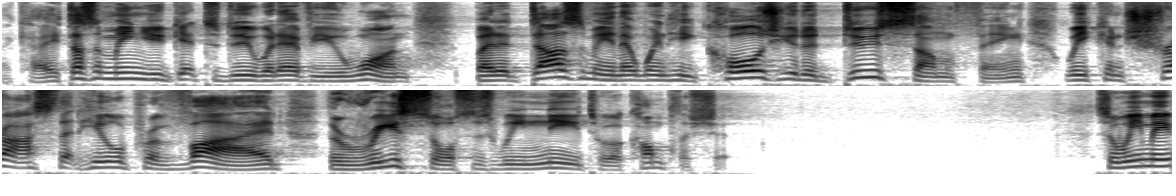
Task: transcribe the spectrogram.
Okay, it doesn't mean you get to do whatever you want, but it does mean that when He calls you to do something, we can trust that He will provide the resources we need to accomplish it. So we may,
